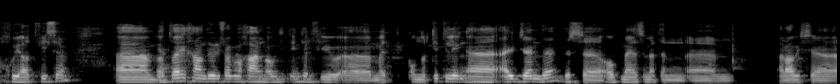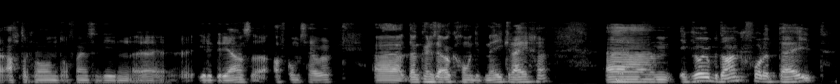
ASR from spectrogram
goede adviezen. Uh, wat wij gaan doen is ook, we gaan ook dit interview uh, met ondertiteling uh, uitzenden. Dus ook mensen met een um, Arabische achtergrond of mensen die een Eritreaanse afkomst hebben. dan kunnen zij ook gewoon dit meekrijgen. Um, ik wil je bedanken voor de tijd.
